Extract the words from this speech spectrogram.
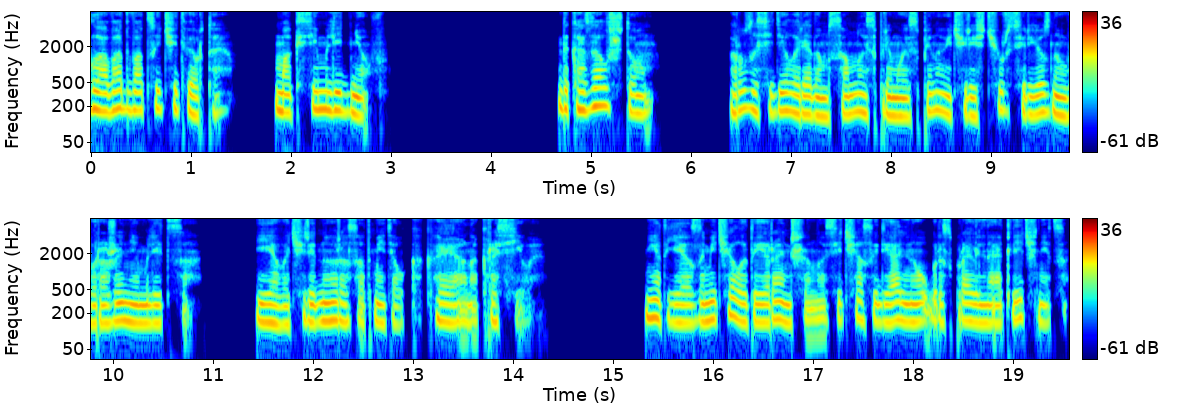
Глава 24. Максим Леднев. Доказал, что... Роза сидела рядом со мной с прямой спиной и чересчур серьезным выражением лица. И я в очередной раз отметил, какая она красивая. Нет, я замечал это и раньше, но сейчас идеальный образ правильной отличницы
